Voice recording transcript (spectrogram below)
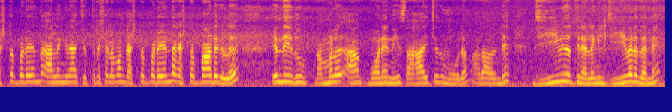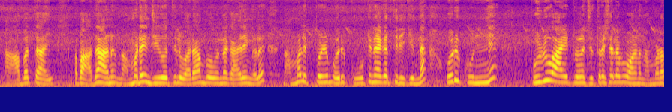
കഷ്ടപ്പെടേണ്ട അല്ലെങ്കിൽ ആ ചിത്രശലഭം കഷ്ടപ്പെടേണ്ട കഷ്ടപ്പാടുകൾ എന്ത് ചെയ്തു? നമ്മൾ ആ മോനെ നീ സഹായിച്ചത് മൂലം അത് അവന്റെ ജീവിതത്തിന് അല്ലെങ്കിൽ ജീവന് തന്നെ ആപത്തായി. അപ്പോൾ അതാണ് നമ്മുടെയും ജീവിതത്തിൽ വരാൻ പോകുന്ന കാര്യങ്ങൾ നമ്മളിപ്പോഴും ഒരു കൂട്ടിനകത്തിരിക്കുന്ന ഒരു കുഞ്ഞ് പുഴുവായിട്ടുള്ള ചിത്രശലഭമാണ്. നമ്മുടെ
